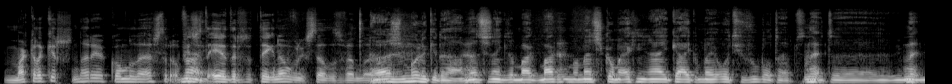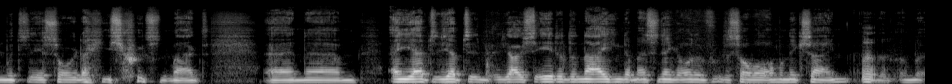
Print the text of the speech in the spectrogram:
makkelijker naar je komen luisteren? Of Nee. is het eerder het tegenovergestelde? Van, eh, Ja, dat is het moeilijke eraan. Mensen denken dat maakt makkelijk, maar mensen komen echt niet naar je kijken omdat je ooit gevoetbald hebt. Nee. Dat, eh, je Nee. moet eerst zorgen dat je iets goeds maakt. En, ehm, en je, hebt, je hebt juist eerder de neiging dat mensen denken, oh, dat- zal wel allemaal niks zijn. Ja. Omdat,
